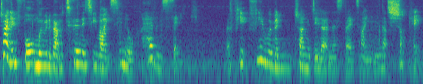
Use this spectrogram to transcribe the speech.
trying to inform women about maternity rights, you know, for heaven's sake. A few, few women trying to do that in their spare time. I mean, that's shocking.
